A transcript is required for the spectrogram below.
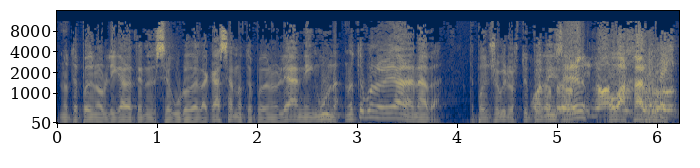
no te pueden obligar a tener el seguro de la casa no te pueden obligar a ninguna no te pueden obligar a nada. Te pueden subir los tipos Bueno, de pero interés si no o bajarlos.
